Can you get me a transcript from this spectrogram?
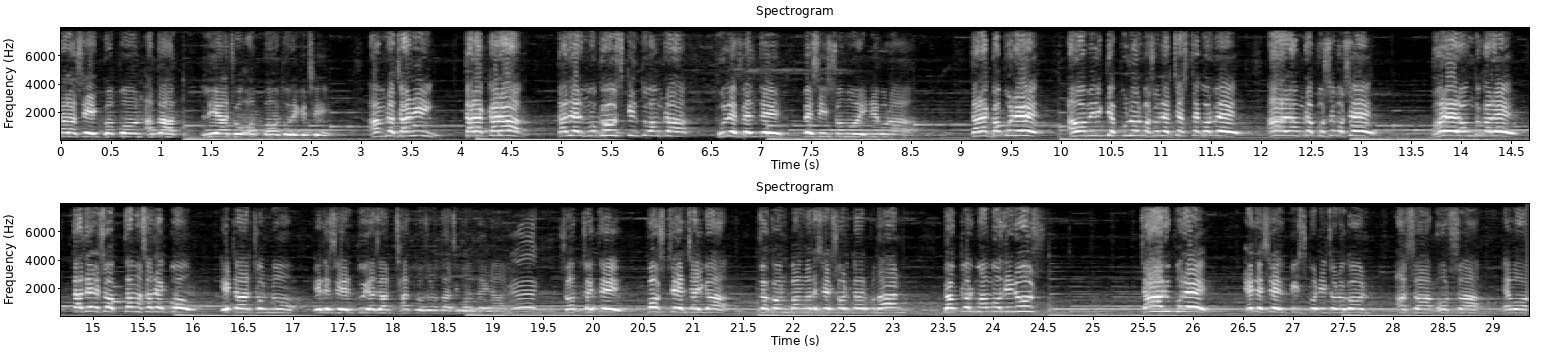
তারা সেই গোপন আতাত লিয়াজও অব্যাহত রেখেছে। আমরা জানি তারা কারা, তাদের মুখোশ কিন্তু আমরা খুলে ফেলতে বেশি সময় নেব না। তারা গোপনে আওয়ামী লীগকে পুনর্বাসনের চেষ্টা করবে, আর আমরা বসে বসে ঘরের অন্ধকারে তাদের সব তামাশা দেখব। এটার জন্য এদেশের দুই হাজার ছাত্র জনতা জীবন দেয় না। সবচাইতে কষ্টের জায়গা যখন বাংলাদেশের সরকার প্রধান ডক্টর মোহাম্মদ ইনুস, যার উপরে এদেশের বিশ কোটি জনগণ আশা, ভরসা এবং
